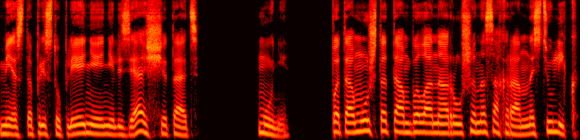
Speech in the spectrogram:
Место преступления нельзя считать... Муни. Потому что там была нарушена сохранность улик.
